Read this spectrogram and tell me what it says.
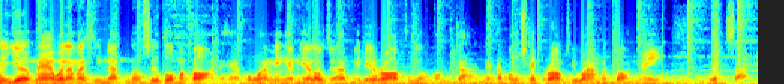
จะเยอะแมากเวลามาทีมแบบต้องซื้อตั๋วมาก่อนนะครับเพราะว่าไม่งั้นเนี่ยเราจะไม่ได้รอบที่เราต้องการนะครับ ต้องเช็ครอบที่ว่างมาก่อนใน เว็บไซต์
